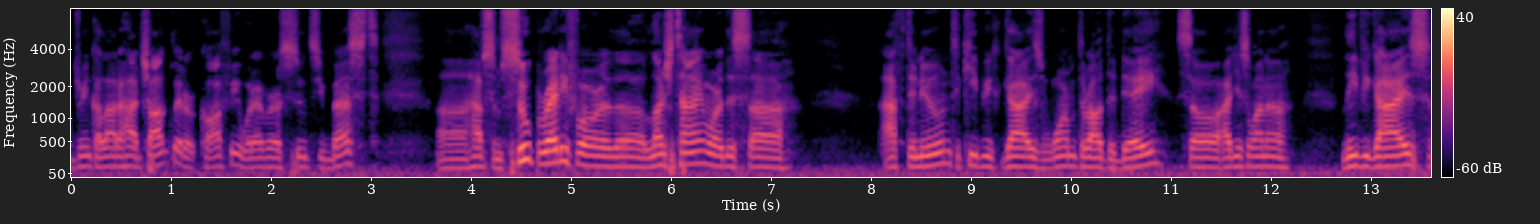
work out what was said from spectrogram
drink a lot of hot chocolate or coffee, whatever suits you best. Uh, have some soup ready for the lunchtime or this afternoon to keep you guys warm throughout the day. So I just want to leave you guys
